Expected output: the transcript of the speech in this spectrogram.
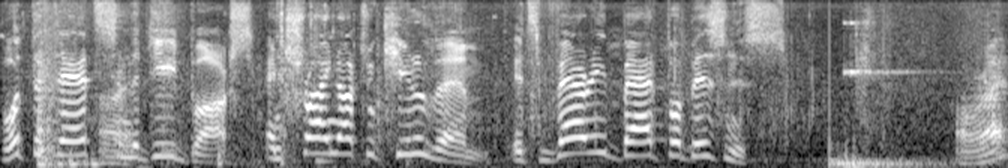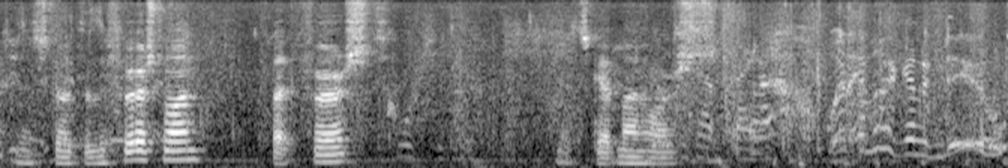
Put the debts in the deed box and try not to kill them. It's very bad for business. Alright, let's go to the first one, but first let's get my horse. What am I gonna do?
